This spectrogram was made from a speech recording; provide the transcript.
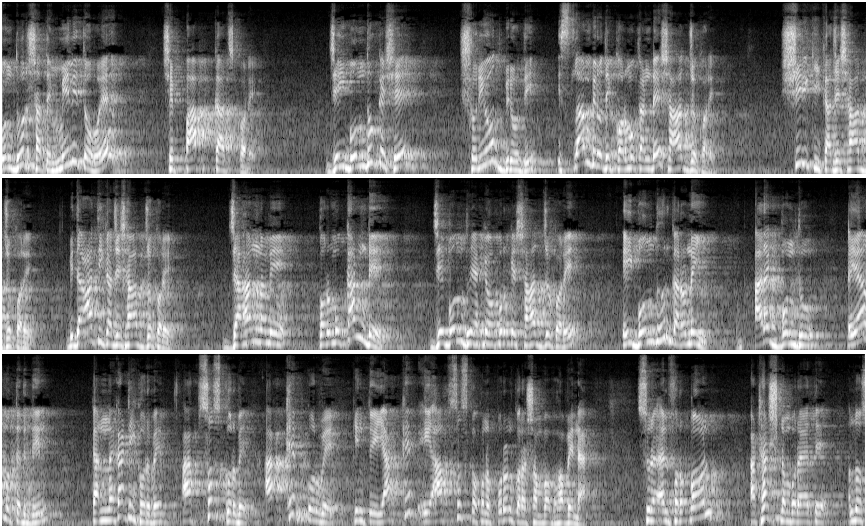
বন্ধুর সাথে মিলিত হয়ে সে পাপ কাজ করে। যেই বন্ধুকে সে শরীয়ত বিরোধী, ইসলাম বিরোধী কর্মকাণ্ডে সাহায্য করে, শিরকি কাজে সাহায্য করে বিদাতি কাজে সাহায্য করে জাহান নামে কর্মকাণ্ডে যে বন্ধু একে অপরকে সাহায্য করে, এই বন্ধুর কারণেই আরেক বন্ধু এয়ামতের দিন কান্নাকাটি করবে, আফসোস করবে, আক্ষেপ করবে, কিন্তু এই আক্ষেপ, এই আফসোস কখনো পূরণ করা সম্ভব হবে না। সুরা আল ফরকন আঠাশ নম্বর আয়াতে আল্লাহ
